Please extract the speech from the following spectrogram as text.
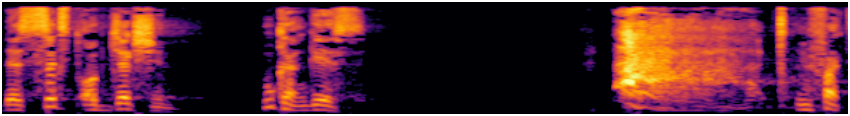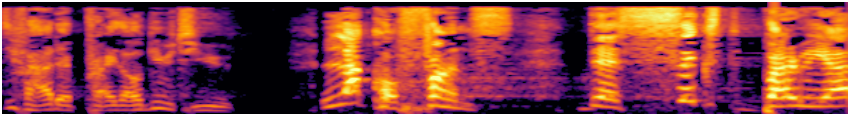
the sixth objection. Who can guess? Ah, in fact, if I had a prize, I'll give it to you. Lack of funds. The sixth barrier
